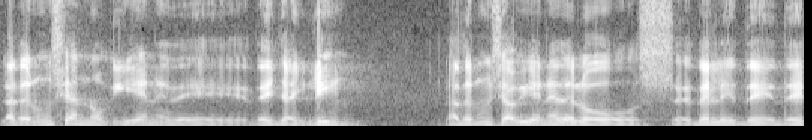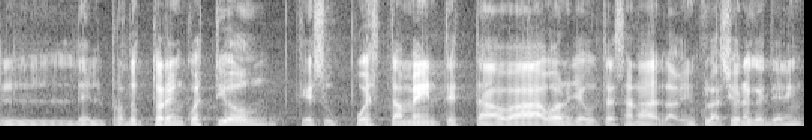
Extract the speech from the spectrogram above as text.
La denuncia no viene de, de Yailin, la denuncia viene de los eh, del, productor en cuestión, que supuestamente estaba, bueno, ya ustedes saben las vinculaciones que tienen,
